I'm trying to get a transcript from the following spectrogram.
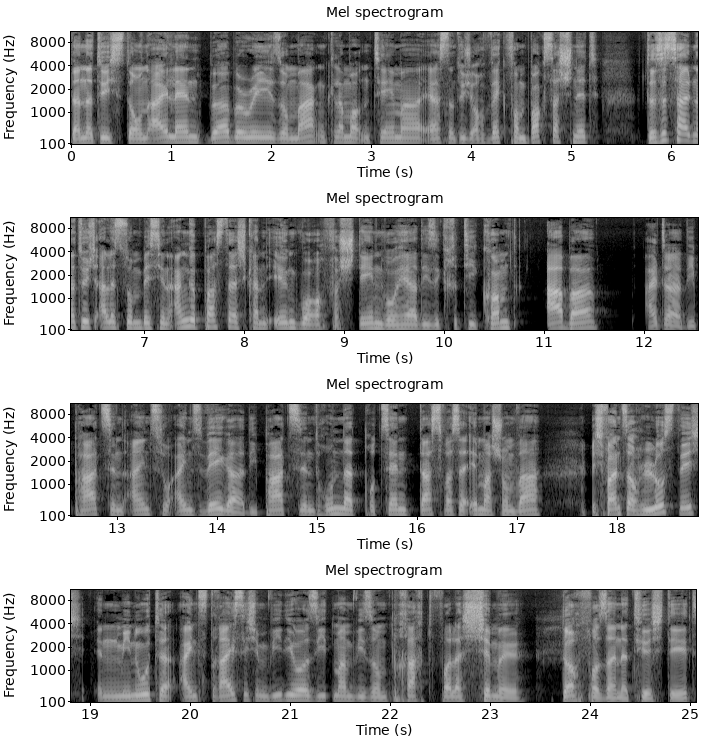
Dann natürlich Stone Island, Burberry, so Markenklamotten-Thema. Er ist natürlich auch weg vom Boxerschnitt. Das ist halt natürlich alles so ein bisschen angepasster. Ich kann irgendwo auch verstehen, woher diese Kritik kommt. Aber, Alter, die Parts sind eins zu eins Vega. Die Parts sind 100% das, was er immer schon war. Ich fand's auch lustig. In Minute 1,30 im Video sieht man, wie so ein prachtvoller Schimmel doch vor seiner Tür steht.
